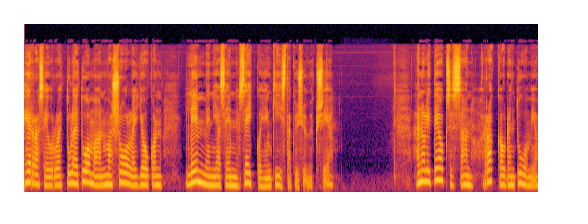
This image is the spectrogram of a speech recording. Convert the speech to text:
herraseurue tulee tuomaan Macholle joukon lemmen ja sen seikkojen kiistakysymyksiä. Hän oli teoksessaan Rakkauden tuomio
